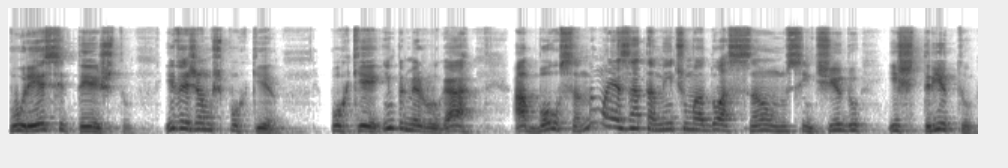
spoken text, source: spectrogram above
por esse texto. E vejamos por quê. Porque, em primeiro lugar, a bolsa não é exatamente uma doação no sentido estrito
